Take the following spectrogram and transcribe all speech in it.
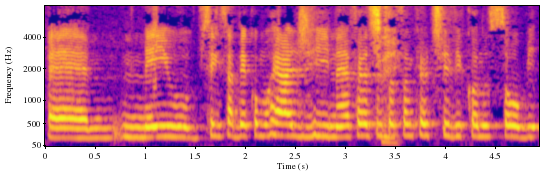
é, meio sem saber como reagir, né? Foi a sensação Sim. que eu tive quando soube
